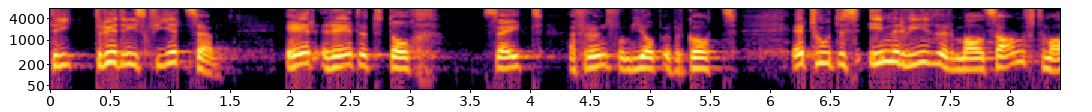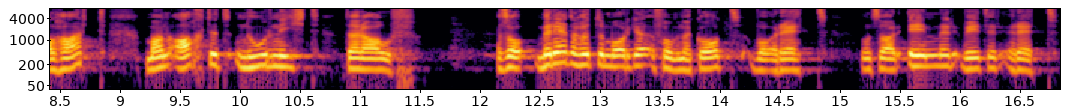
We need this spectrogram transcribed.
33, 14. Er redet doch, sagt ein Freund von Hiob über Gott. Er tut es immer wieder, mal sanft, mal hart. Man achtet nur nicht darauf. Also, wir reden heute Morgen von einem Gott, der redet. Und zwar immer wieder redet.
